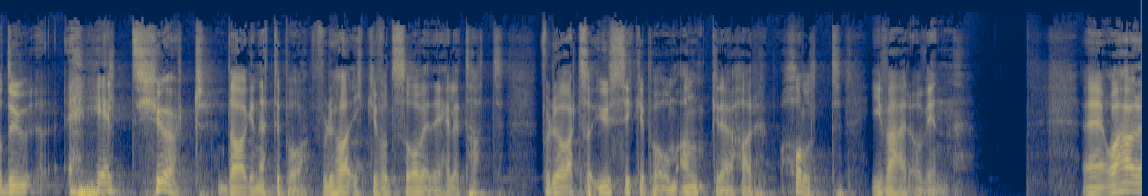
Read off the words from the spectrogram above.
og, du er helt kjørt dagen etterpå, for du har ikke fått sove i det hele tatt. For du har vært så usikker på om ankeret har holdt i vær og vind. Eh, og jeg har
